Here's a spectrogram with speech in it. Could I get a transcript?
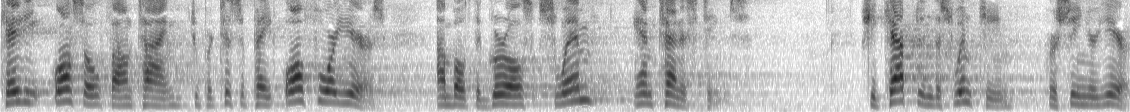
Katie also found time to participate all four years on both the girls' swim and tennis teams. She captained the swim team her senior year.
